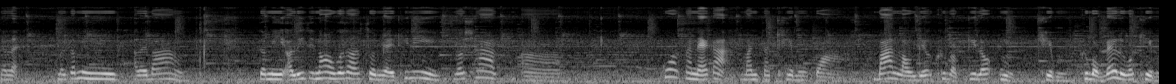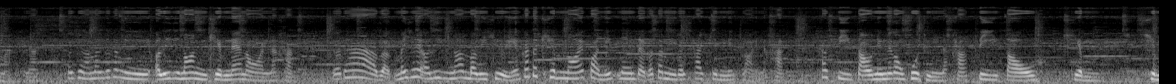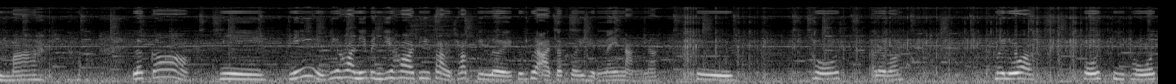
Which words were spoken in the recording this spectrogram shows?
นั่นแหละ มันก็มีอะไรบ้าง จะมีออริจินอลก็จะส่วนใหญ่ที่นี่รสชาติอ่า พวกสแน็คอะมันจะเค็มกว่าบ้านเราเยอะคือแบบกินแล้วอืมเค็ม คือบอกได้เลยว่าเค็มอะนะเพราะฉะนั้นมันก็จะมีออริจินอลเค็มแน่นอนนะคะแล้วถ้าแบบไม่ใช่ออริจินอลบาร์บีคิวอย่างเงี้ยก็จะเค็มน้อยกว่านิดนึงแต่ก็จะมีรสชาติเค็มนิดหน่อยนะคะ ถ้าซีเซานี่ไม่ต้องพูดถึงนะคะซีเซาเค็มเค็มมากแล้วก็มีนี่ยี่ห้อนี้เป็นยี่ห้อที่ฝรั่งชอบกินเลยเพื่อนๆอาจจะเคยเห็นในหนังนะ คือโทสอะไรวะไม่รู้อะโทสซีโทส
